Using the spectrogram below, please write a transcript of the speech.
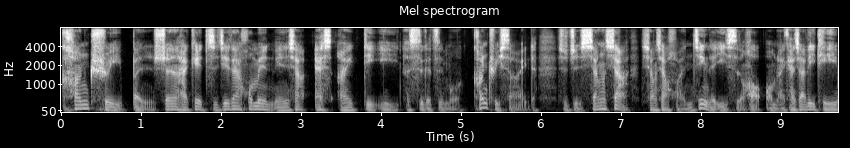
country 本身还可以直接在后面连下 s i d e 那四个字母，countryside 是指乡下、乡下环境的意思哈。我们来看一下例题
